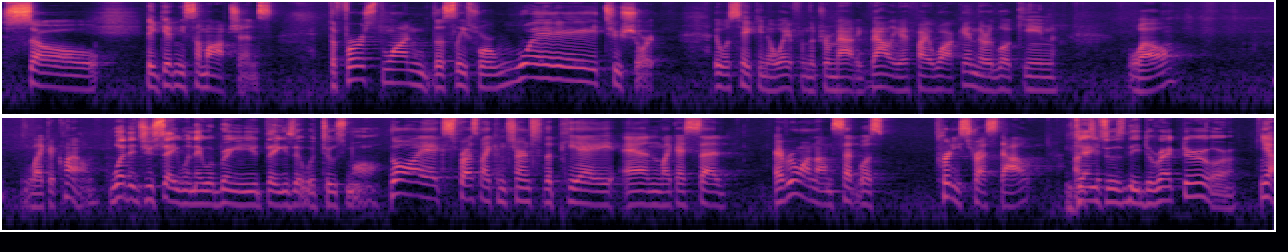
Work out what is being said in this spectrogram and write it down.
So they give me some options. The first one, the sleeves were way too short. It was taking away from the dramatic value. If I walk in there looking, well, like a clown. What did you say when they were bringing you things that were too small? Well, I expressed my concerns to the PA, and like I said, everyone on set was pretty stressed out. James was the director, or Yeah.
